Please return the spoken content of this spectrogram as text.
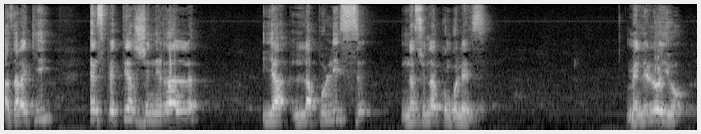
azalaki inspecteur général il y a la police nationale congolaise Mais le loyo,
